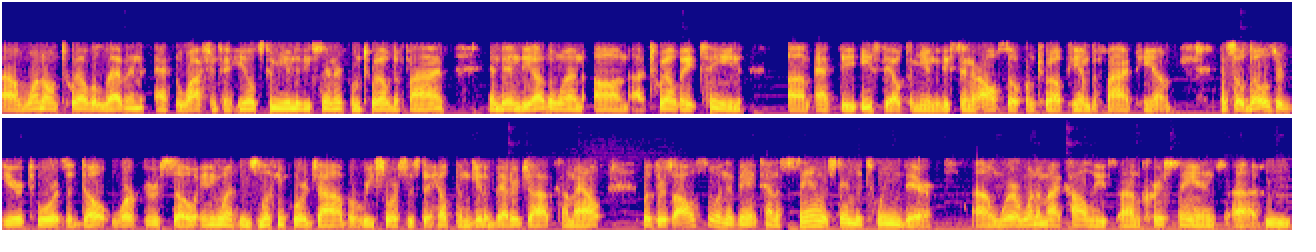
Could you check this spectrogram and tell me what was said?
Uh, one on 1211 at the Washington Hills Community Center from 12 to 5, and then the other one on uh, 1218 um, at the Eastdale Community Center, also from 12 p.m. to 5 p.m. And so those are geared towards adult workers. So anyone who's looking for a job or resources to help them get a better job come out. But there's also an event kind of sandwiched in between there um, where one of my colleagues, um, Chris Sands, uh, who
